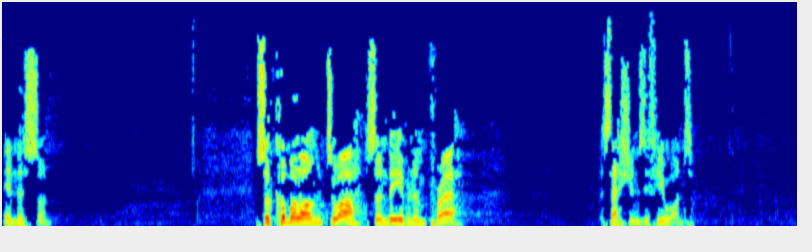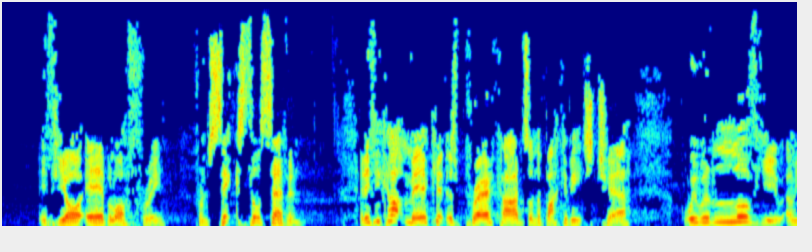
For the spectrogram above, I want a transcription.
in the Son. So come along to our Sunday evening prayer sessions if you want. If you're able or free, from 6 till 7. And if you can't make it, there's prayer cards on the back of each chair. We would love you, and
